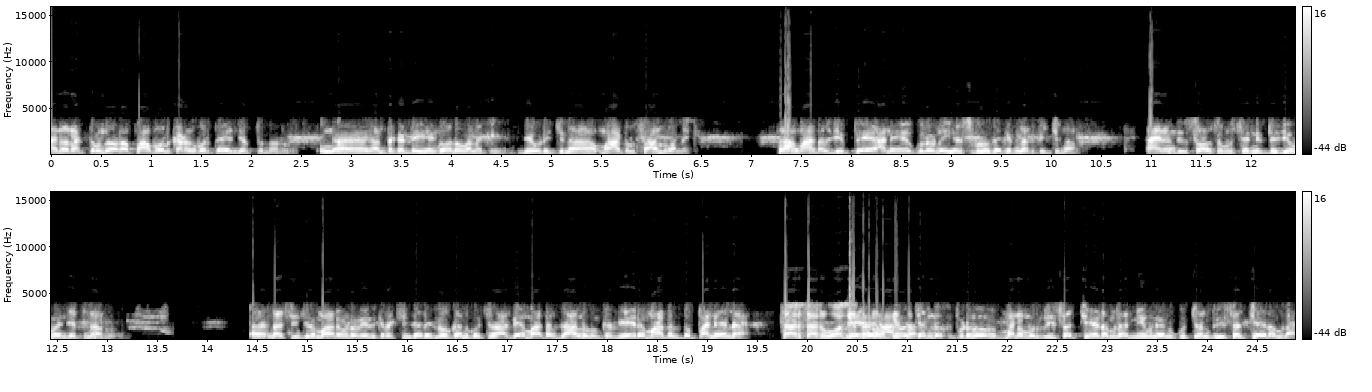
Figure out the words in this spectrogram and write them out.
ఆయన రక్తం ద్వారా పాపాలు కడగబడతాయని చెప్తున్నారు. ఇంకా అంతకంటే ఏం కావాలో వాళ్ళకి. దేవుడు ఇచ్చిన మాటలు చాలు వాళ్ళకి. ఆ మాటలు చెప్పే అనేకులను యేసుప్రభు దగ్గర నడిపించినారు. ఆయన విశ్వాసం వస్తే నిత్య జీవం అని చెప్పినారు. నశించిన మానవుడు వెతికి రక్షించాడు ఈ లోకానికి వచ్చిన. అవే మాటలు చాలు. ఇంకా వేరే మాటలతో పనేలా. Sir sir okay sir okay sir. ఆలోచనలు? ఇప్పుడు మనము రీసెర్చ్ చేయడంలా నీవు నేను కూర్చొని రీసెర్చ్ చేయడంలా.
